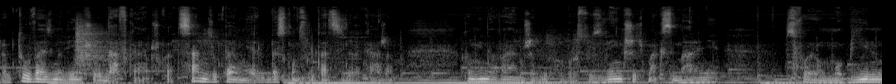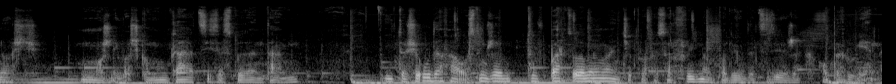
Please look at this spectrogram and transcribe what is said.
Że tu wezmę większą dawkę, na przykład sam zupełnie, bez konsultacji z lekarzem. Kombinowałem, żeby po prostu zwiększyć maksymalnie swoją mobilność, możliwość komunikacji ze studentami. I to się udawało, z tym, że tu w bardzo dobrym momencie profesor Friedman podjął decyzję, że operujemy.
